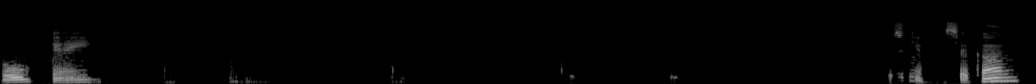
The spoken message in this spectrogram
Okay. Just give me a second.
